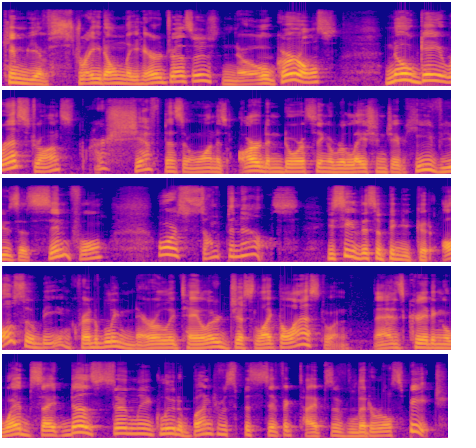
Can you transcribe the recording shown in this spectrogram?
Can we have straight-only hairdressers? No curls. No gay restaurants? Our chef doesn't want his art endorsing a relationship he views as sinful, or something else. You see, this opinion could also be incredibly narrowly tailored just like the last one, as creating a website does certainly include a bunch of specific types of literal speech,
